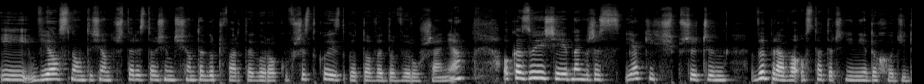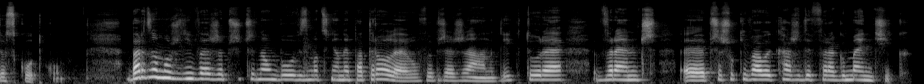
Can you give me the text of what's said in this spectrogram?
i wiosną 1484 roku wszystko jest gotowe do wyruszenia. Okazuje się jednak, że z jakichś przyczyn wyprawa ostatecznie nie dochodzi do skutku. Bardzo możliwe, że przyczyną były wzmocnione patrole u wybrzeży Anglii, które wręcz e, przeszukiwały każdy fragmencik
